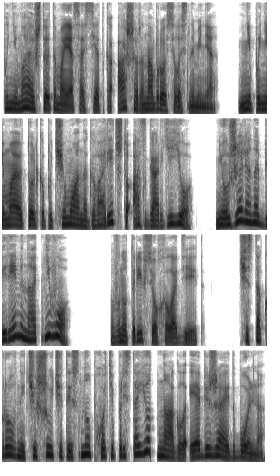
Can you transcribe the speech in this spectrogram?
Понимаю, что это моя соседка Ашера набросилась на меня. Не понимаю только, почему она говорит, что Асгар ее. Неужели она беременна от него? Внутри все холодеет. Чистокровный чешуйчатый сноб хоть и пристает нагло и обижает больно,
